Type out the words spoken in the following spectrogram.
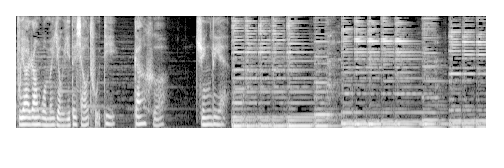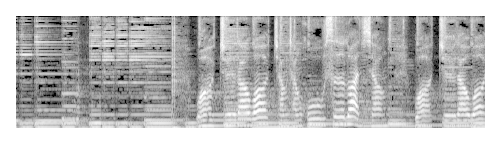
不要让我们友谊的小土地干涸、皲裂。我知道我常常胡思乱想，我知道我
